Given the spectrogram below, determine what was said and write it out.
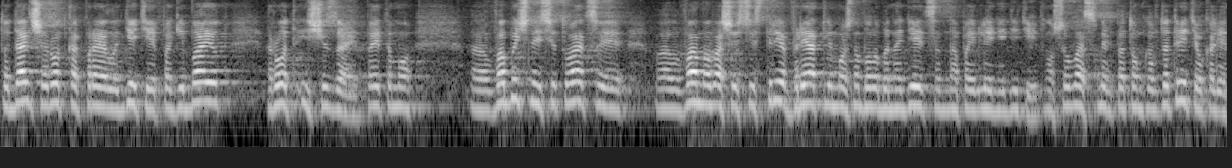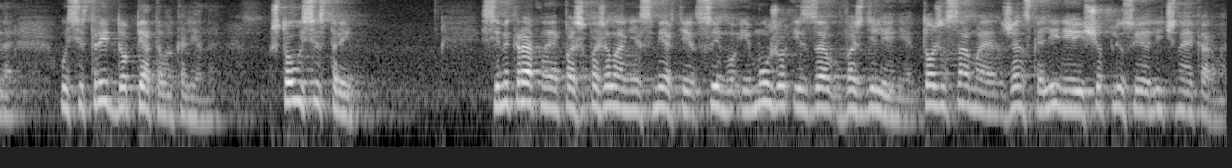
то дальше род, как правило, дети погибают, род исчезает. Поэтому э, в обычной ситуации э, вам и вашей сестре вряд ли можно было бы надеяться на появление детей, потому что у вас смерть потомков до третьего колена, у сестры до пятого колена. Что у сестры? Семикратное пожелание смерти сыну и мужу из-за вожделения. То же самое женская линия, еще плюс ее личная карма.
